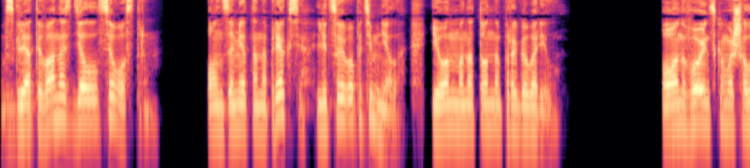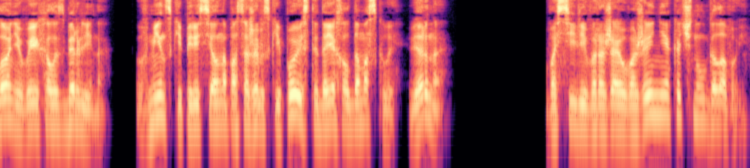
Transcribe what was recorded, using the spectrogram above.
Взгляд Ивана сделался острым. Он заметно напрягся, лицо его потемнело, и он монотонно проговорил. Он в воинском эшелоне выехал из Берлина. В Минске пересел на пассажирский поезд и доехал до Москвы, верно? Василий, выражая уважение, качнул головой.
